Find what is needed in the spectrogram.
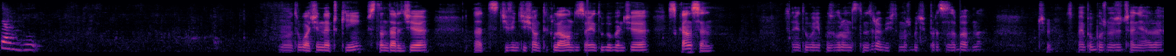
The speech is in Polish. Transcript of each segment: Drzwi. No tu łazieneczki w standardzie lat 90. Leon, za niedługo będzie skansen. Za niedługo nie pozwolą nic z tym zrobić. To może być bardzo zabawne. Czy jest moje pobożne życzenie, ale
